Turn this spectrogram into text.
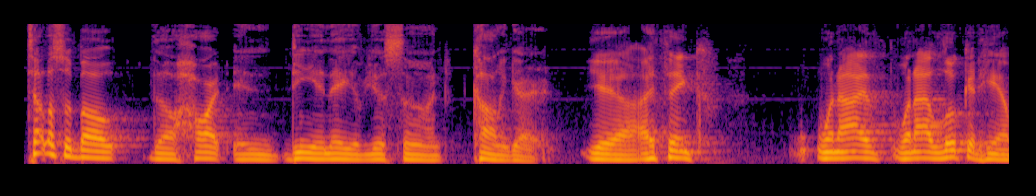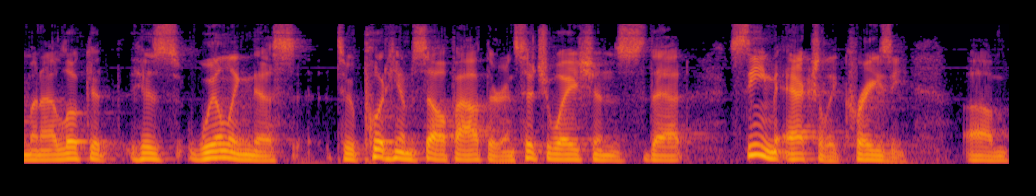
tell us about the heart and DNA of your son, Colin Garrett. Yeah, I think when I when I look at him and I look at his willingness to put himself out there in situations that seem actually crazy. Um,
